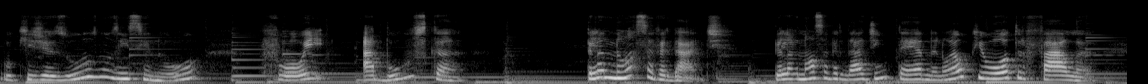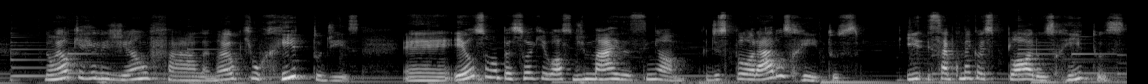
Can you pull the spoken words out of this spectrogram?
O que Jesus nos ensinou foi a busca pela nossa verdade, pela nossa verdade interna, não é o que o outro fala, não é o que a religião fala, não é o que o rito diz. É, eu sou uma pessoa que gosto demais, assim, ó, de explorar os ritos. E, sabe como é que eu exploro os ritos?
